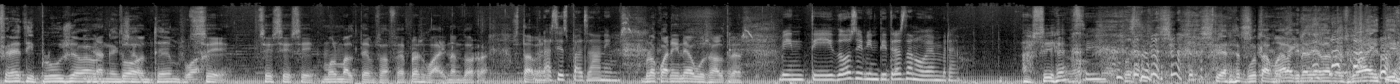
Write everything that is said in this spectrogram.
Fred i pluja, va I de enganxar un temps. Uah. Sí, sí, sí, sí, molt mal temps va fer, però és guai, anar a Andorra. Està bé. Gràcies pels ànims. Però quan hi aneu vosaltres? 22 i 23 de novembre. Ah, sí, eh? Sí. Hòstia, de puta mare, quina dia més guai, tio.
